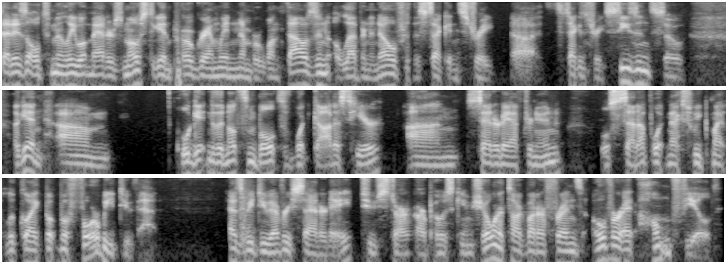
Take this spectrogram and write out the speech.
that is ultimately what matters most. Again, program win number 1000, 11 and 0 for the second straight uh, second straight season. So again, um, we'll get into the nuts and bolts of what got us here on Saturday afternoon. We'll set up what next week might look like, but before we do that, as we do every Saturday to start our post game show, I want to talk about our friends over at Home Field.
